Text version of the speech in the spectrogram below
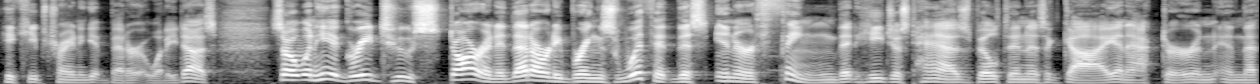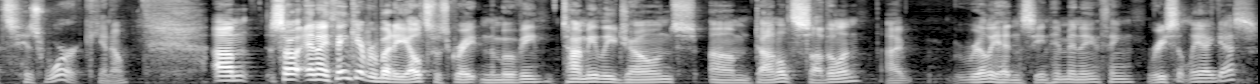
he keeps trying to get better at what he does. So when he agreed to star in it, that already brings with it this inner thing that he just has built in as a guy, an actor, and, and that's his work, you know. Um, so, and I think everybody else was great in the movie. Tommy Lee Jones, um, Donald Sutherland. I really hadn't seen him in anything recently, I guess.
